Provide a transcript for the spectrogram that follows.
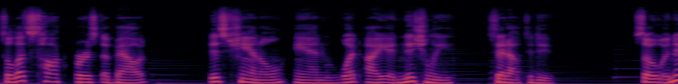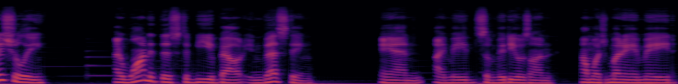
So let's talk first about this channel and what I initially set out to do. So initially, I wanted this to be about investing and I made some videos on how much money I made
